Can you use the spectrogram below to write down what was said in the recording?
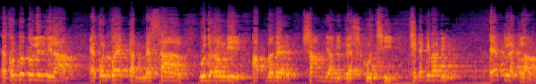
এখন তো দলিল দিলাম। এখন কয়েকটা মেসাল উদাহরণ দিয়ে আপনাদের সামনে আমি পেশ করছি। সেটা কীভাবে? এক লেখলাম।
